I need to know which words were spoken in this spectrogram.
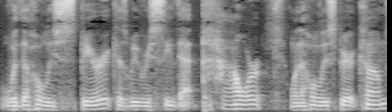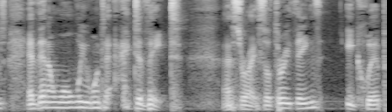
with the Holy Spirit because we receive that power when the Holy Spirit comes. And then I want we want to activate. That's right. So three things: equip,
